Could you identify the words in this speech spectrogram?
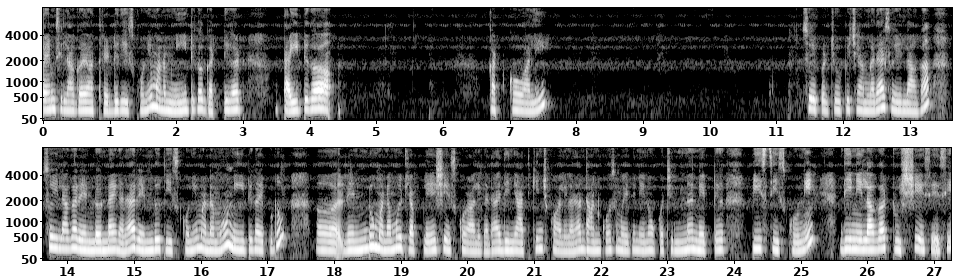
టైమ్స్ ఇలాగ థ్రెడ్ తీసుకొని మనం నీట్గా గట్టిగా టైట్గా కట్టుకోవాలి. సో ఇప్పుడు చూపించాం కదా. సో ఇలాగా. సో ఇలాగా రెండు ఉన్నాయి కదా. రెండు తీసుకొని మనము నీట్గా ఇప్పుడు రెండు మనము ఇట్లా ప్లేస్ చేసుకోవాలి కదా. దీన్ని అతికించుకోవాలి కదా. దానికోసం అయితే నేను ఒక చిన్న నెట్ పీస్ తీసుకొని దీన్ని ఇలాగా ట్విస్ట్ చేసేసి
